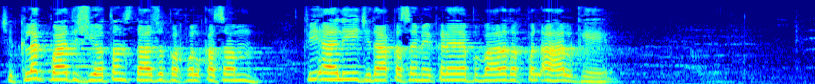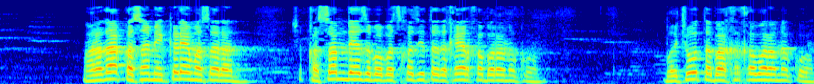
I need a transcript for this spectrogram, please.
چې کلک پاتې شي او تن تاسو په خپل قسم فی اهلی چې دا قسم یې کړی په بار د خپل اهل کې مردا قسم یې کړی مثلا چې قسم دې زبر بس خزي ته د خیر خبره نه کوم بچو تبخه خبره نه کوم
